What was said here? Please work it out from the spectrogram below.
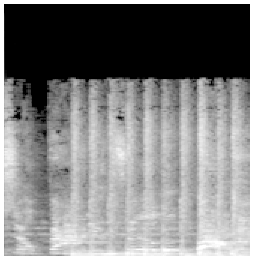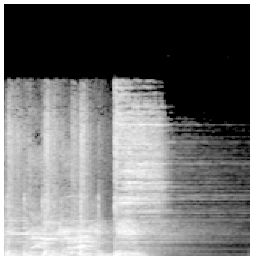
Heaven sent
